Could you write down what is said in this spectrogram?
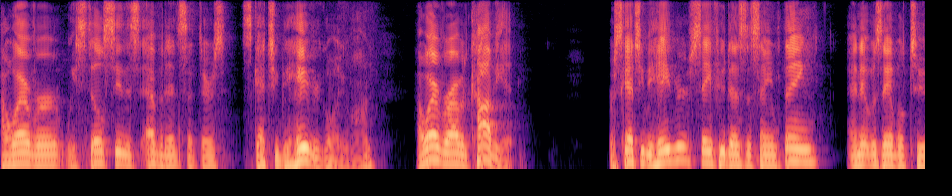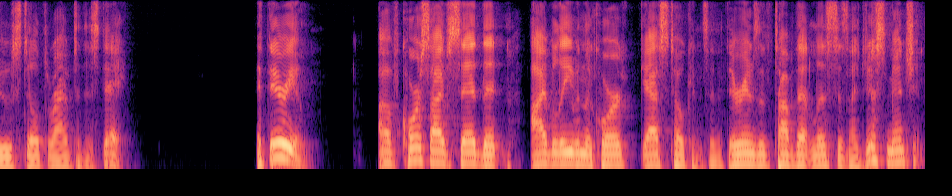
However, we still see this evidence that there's sketchy behavior going on. However, I would caveat for sketchy behavior, Seifu does the same thing, and it was able to still thrive to this day. Ethereum. Of course, I've said that I believe in the core gas tokens, and Ethereum's at the top of that list, as I just mentioned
